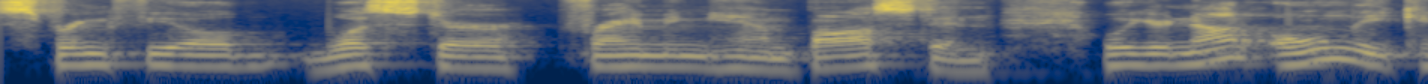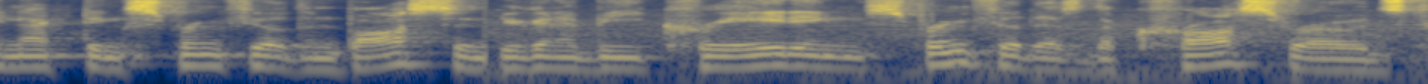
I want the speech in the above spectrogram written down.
Springfield, Worcester, Framingham, Boston. Well, you're not only connecting Springfield and Boston, you're going to be creating Springfield as the crossroads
